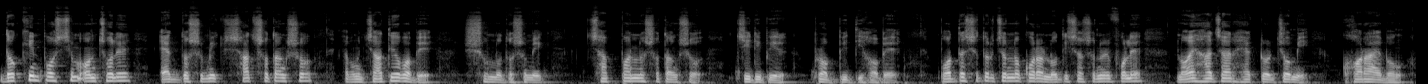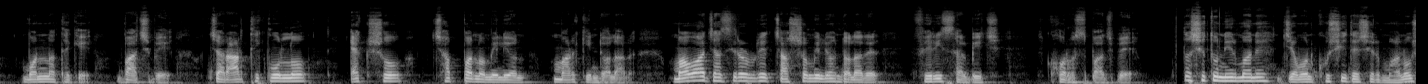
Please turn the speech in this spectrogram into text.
দক্ষিণ পশ্চিম অঞ্চলে এক দশমিক সাত শতাংশ এবং জাতীয়ভাবে শূন্য দশমিক ছাপ্পান্ন শতাংশ জিডিপির প্রবৃদ্ধি হবে। পদ্মা সেতুর জন্য করা নদী শাসনের ফলে নয় হাজার হেক্টর জমি খরা এবং বন্যা থেকে বাঁচবে। যার আর্থিক মূল্য একশো ছাপ্পান্ন মিলিয়ন মার্কিন ডলার। মাওয়া জাজিরা রোডে চারশো মিলিয়ন ডলারের ফেরি সার্ভিস খরচ বাঁচবে। পদ্মা সেতু নির্মাণে যেমন খুশি দেশের মানুষ,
